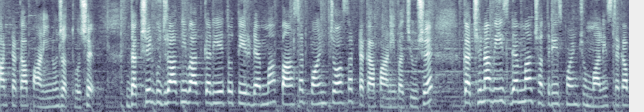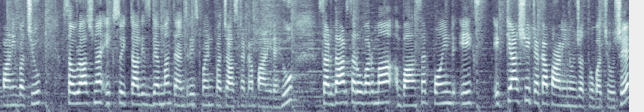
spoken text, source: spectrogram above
આઠ ટકા પાણીનો જથ્થો છે. દક્ષિણ ગુજરાતની વાત કરીએ તો તેર ડેમમાં પાસઠ પોઈન્ટ ચોસઠ ટકા પાણી બચ્યું છે. કચ્છના વીસ ડેમમાં છત્રીસ પોઈન્ટ ચુમ્માલીસ ટકા પાણી બચ્યું. સૌરાષ્ટ્રના એકસો એકતાલીસ ડેમમાં તેત્રીસ પોઈન્ટ પચાસ ટકા પાણી રહ્યું. સરદાર સરોવરમાં બાસઠ પોઈન્ટ એક એક્યાસી ટકા પાણીનો જથ્થો બચ્યો છે.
